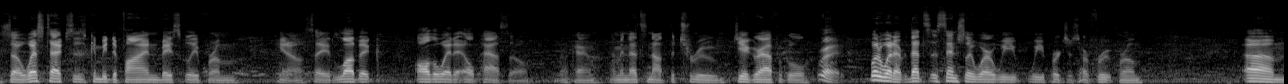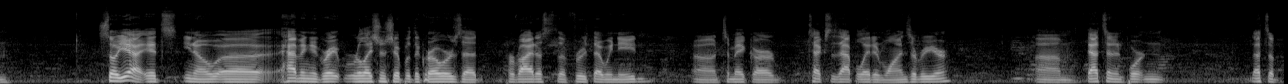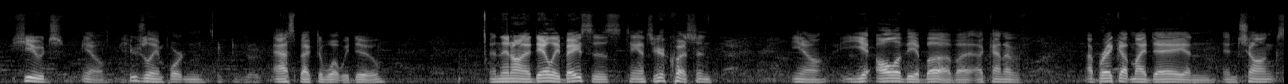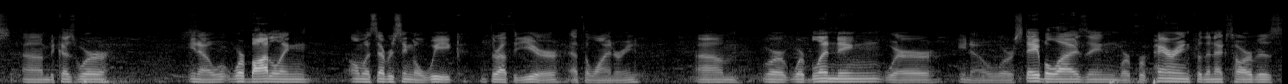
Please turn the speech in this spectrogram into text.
So West Texas can be defined basically from, you know, say Lubbock all the way to El Paso. Okay, I mean that's not the true geographical, Right. but whatever. That's essentially where we we purchase our fruit from. Um, so yeah, it's you know uh, having a great relationship with the growers that provide us the fruit that we need uh, to make our Texas appellated wines every year. Um, that's an important. That's a huge, you know, hugely important aspect of what we do. And then on a daily basis, to answer your question, you know, all of the above. I, I kind of I break up my day in, in chunks um, because we're, you know, we're bottling almost every single week throughout the year at the winery. Um, we're we're blending, we're you know we're stabilizing, we're preparing for the next harvest.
